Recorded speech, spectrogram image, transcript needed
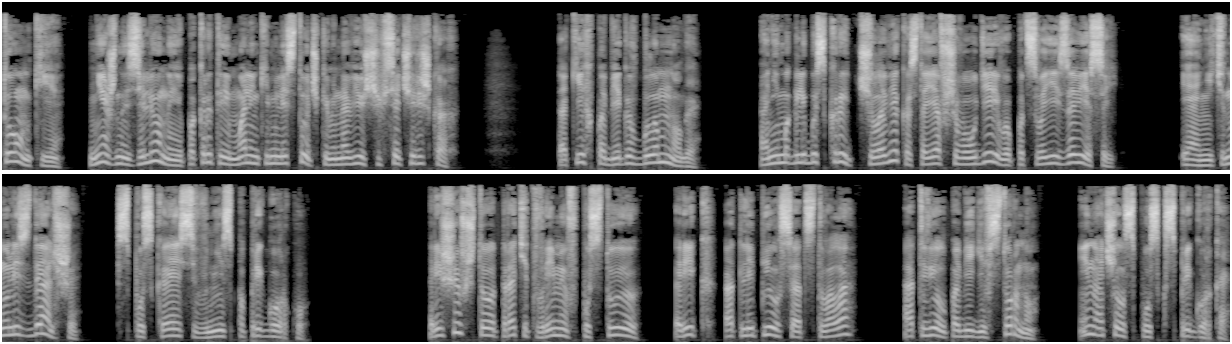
Тонкие, нежно-зеленые, покрытые маленькими листочками на вьющихся черешках. Таких побегов было много. Они могли бы скрыть человека, стоявшего у дерева под своей завесой. И они тянулись дальше, спускаясь вниз по пригорку. Решив, что тратит время впустую, Рик отлепился от ствола, отвел побеги в сторону и начал спуск с пригорка.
